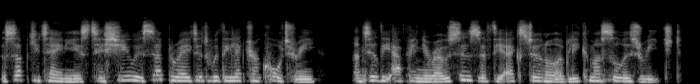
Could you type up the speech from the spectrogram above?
The subcutaneous tissue is separated with electrocautery until the aponeurosis of the external oblique muscle is reached.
